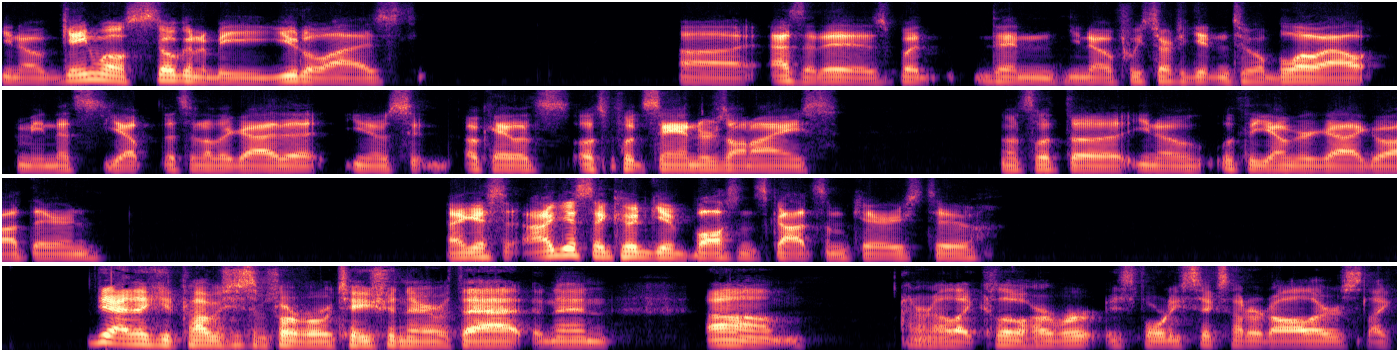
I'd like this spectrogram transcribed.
You know, Gainwell's still going to be utilized uh, as it is. But then, you know, if we start to get into a blowout, I mean, that's yep, that's another guy that you know. Okay, let's let's put Sanders on ice. Let's let the you know let the younger guy go out there and. I guess I guess they could give Boston Scott some carries too. yeah, I think you'd probably see some sort of rotation there with that, and then um, I don't know, like Khalil Herbert is forty six hundred dollars. Like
